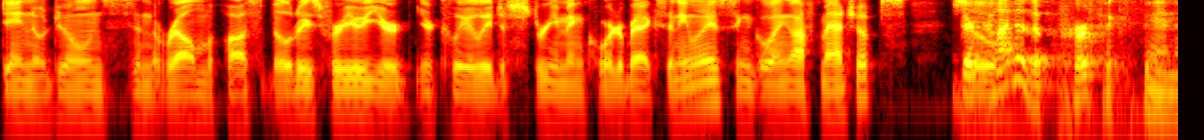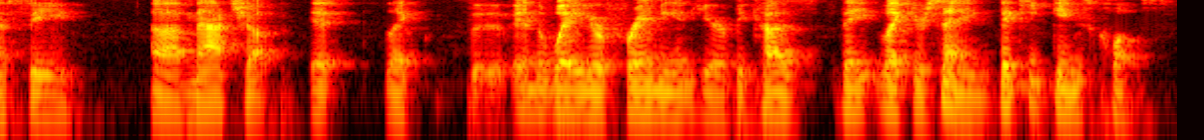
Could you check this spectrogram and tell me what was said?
Daniel Jones is in the realm of possibilities for you, you're you're clearly just streaming quarterbacks anyways and going off matchups. They're kind of the perfect fantasy uh, matchup. It like in the way you're framing it here because they, like you're saying, they keep games close.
